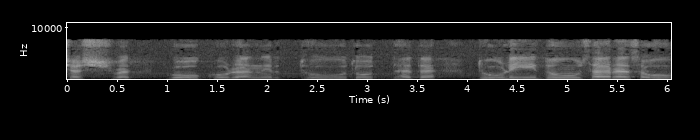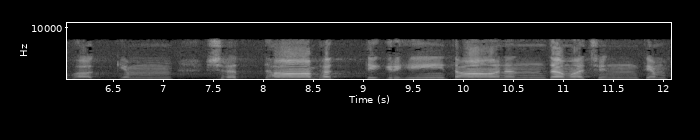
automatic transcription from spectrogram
शश्वत् गोकुरनिर्धूतोद्धत धूळिधूसरसौभाग्यम् श्रद्धाभक्तिगृहीतानन्दमचिन्त्यम्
